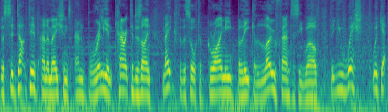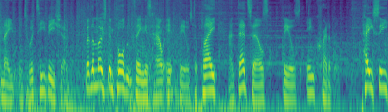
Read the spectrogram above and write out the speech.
The seductive animations and brilliant character design make for the sort of grimy, bleak, low fantasy world that you wish would get made into a TV show. But the most important thing is how it feels to play, and Dead Cells feels incredible pacey,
